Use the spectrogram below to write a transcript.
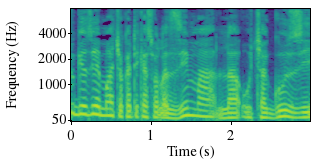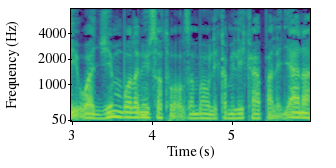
tugeuzie macho katika swala zima la uchaguzi wa jimbo la New South Wales ambao ulikamilika pale jana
